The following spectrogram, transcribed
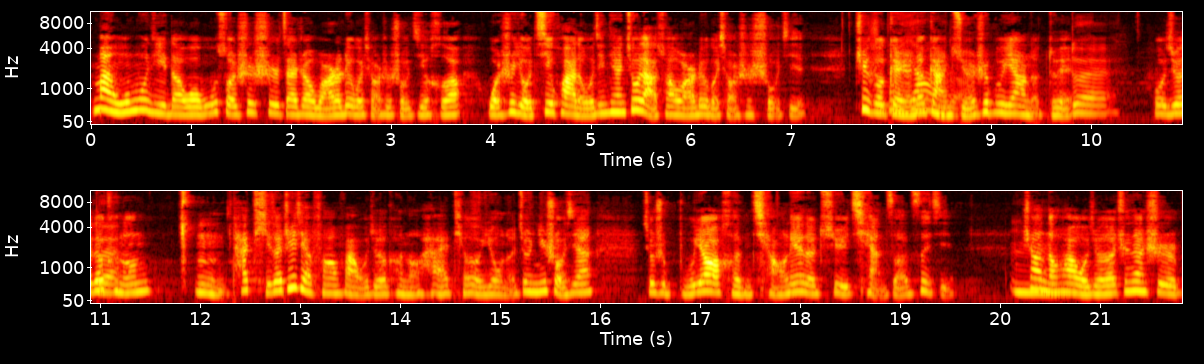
漫无目的的，我无所事事在这玩了六个小时手机，和我是有计划的，我今天就打算玩六个小时手机，这个给人的感觉是不一样的。对，对，我觉得可能，嗯，他提的这些方法，我觉得可能还挺有用的。就是你首先就是不要很强烈的去谴责自己，这样的话，我觉得真的是。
